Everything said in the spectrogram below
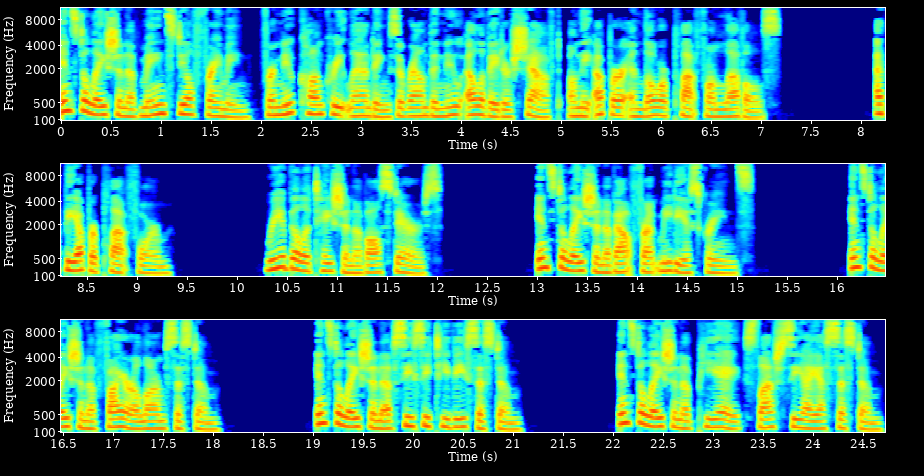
Installation of main steel framing for new concrete landings around the new elevator shaft on the upper and lower platform levels. At the upper platform. Rehabilitation of all stairs. Installation of out-front media screens. Installation of fire alarm system. Installation of CCTV system. Installation of PA/CIS system.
